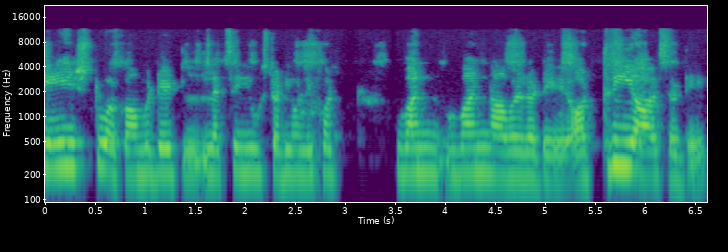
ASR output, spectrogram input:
changed to accommodate. Let's say you study only for one one hour a day or three hours a day.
